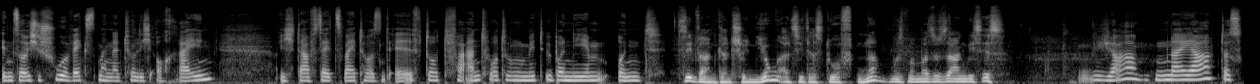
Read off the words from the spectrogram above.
in solche Schuhe wächst man natürlich auch rein. Ich darf seit 2011 dort Verantwortung mit übernehmen und Sie waren ganz schön jung, als Sie das durften, ne? Muss man mal so sagen, wie es ist. Ja, naja, das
